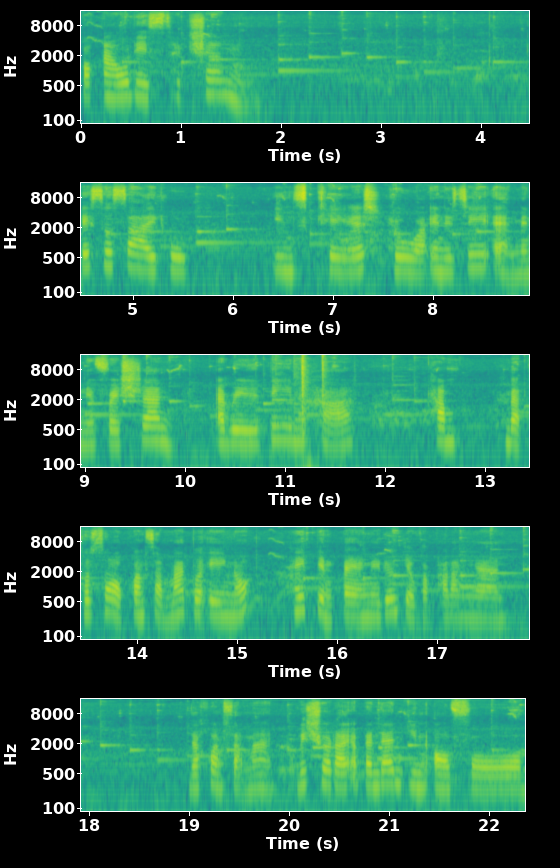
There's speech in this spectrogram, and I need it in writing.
block out distraction exercise to engage your energy and manifestation ability นะคะทำแบบทดสอบความสามารถตัวเองเนาะให้เปลี่ยนแปลงในเรื่องเกี่ยวกับพลังงาน และความสามารถ visualize abundance in all form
